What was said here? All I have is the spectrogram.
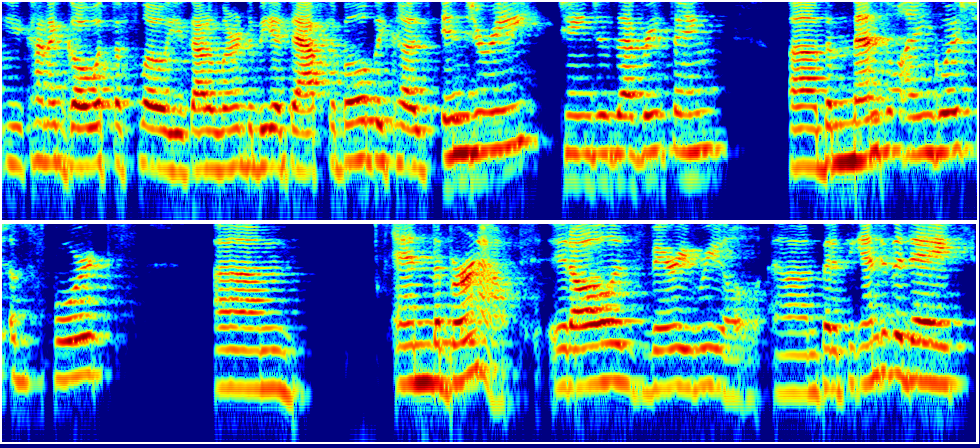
you kind of go with the flow. You got to learn to be adaptable because injury changes everything. Uh, the mental anguish of sports um, and the burnout. It all is very real. Um, but at the end of the day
